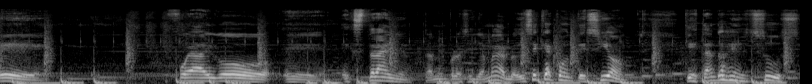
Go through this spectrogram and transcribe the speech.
eh, fue algo eh, extraño, también por así llamarlo. Dice que aconteció que estando Jesús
